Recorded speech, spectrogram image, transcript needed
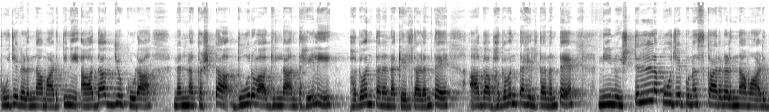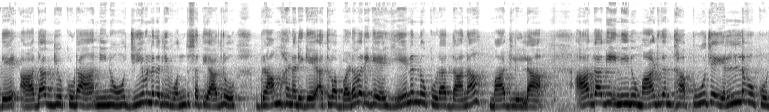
ಪೂಜೆಗಳನ್ನು ಮಾಡ್ತೀನಿ, ಆದಾಗ್ಯೂ ಕೂಡ ನನ್ನ ಕಷ್ಟ ದೂರವಾಗಿಲ್ಲ ಅಂತ ಹೇಳಿ ಭಗವಂತನನ್ನು ಕೇಳ್ತಾಳಂತೆ. ಆಗ ಭಗವಂತ ಹೇಳ್ತಾನಂತೆ, ನೀನು ಇಷ್ಟೆಲ್ಲ ಪೂಜೆ ಪುನಸ್ಕಾರಗಳನ್ನು ಮಾಡಿದೆ, ಆದಾಗ್ಯೂ ಕೂಡ ನೀನು ಜೀವನದಲ್ಲಿ ಒಂದು ಸತಿ ಆದರೂ ಬ್ರಾಹ್ಮಣರಿಗೆ ಅಥವಾ ಬಡವರಿಗೆ ಏನನ್ನೂ ಕೂಡ ದಾನ ಮಾಡಲಿಲ್ಲ. ಹಾಗಾಗಿ ನೀನು ಮಾಡಿದಂತಹ ಪೂಜೆ ಎಲ್ಲವೂ ಕೂಡ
